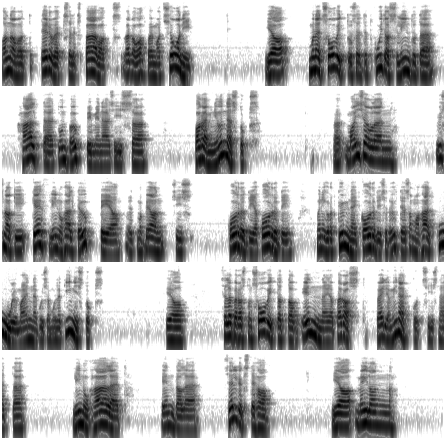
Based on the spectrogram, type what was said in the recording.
annavad terveks selleks päevaks väga vahva emotsiooni. ja mõned soovitused, et kuidas lindude häälte tundma õppimine siis äh, paremini õnnestuks. Äh, ma ise olen üsnagi kehv linnuhäälte õppija, et ma pean siis kordi ja kordi, mõnikord kümneid kordi seda ühte ja sama häält kuulma, enne kui see mulle kinnistuks. ja sellepärast on soovitatav enne ja pärast väljaminekut siis need äh, linnuhääled endale selgeks teha. ja meil on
